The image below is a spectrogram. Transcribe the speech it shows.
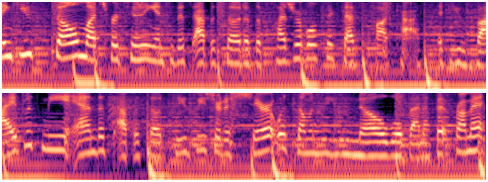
Thank you so much for tuning into this episode of the Pleasurable Success Podcast. If you vibed with me and this episode, please be sure to share it with someone who you know will benefit from it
